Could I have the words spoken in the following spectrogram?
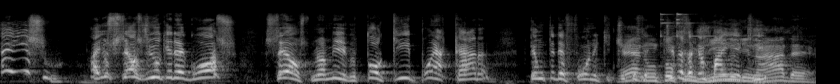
É isso. Aí o Celso viu aquele negócio. Celso, meu amigo, tô aqui, põe a cara. Tem um telefone aqui, tipo, é, essa, não tô tipo essa fugindo campainha de aqui. nada. É.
